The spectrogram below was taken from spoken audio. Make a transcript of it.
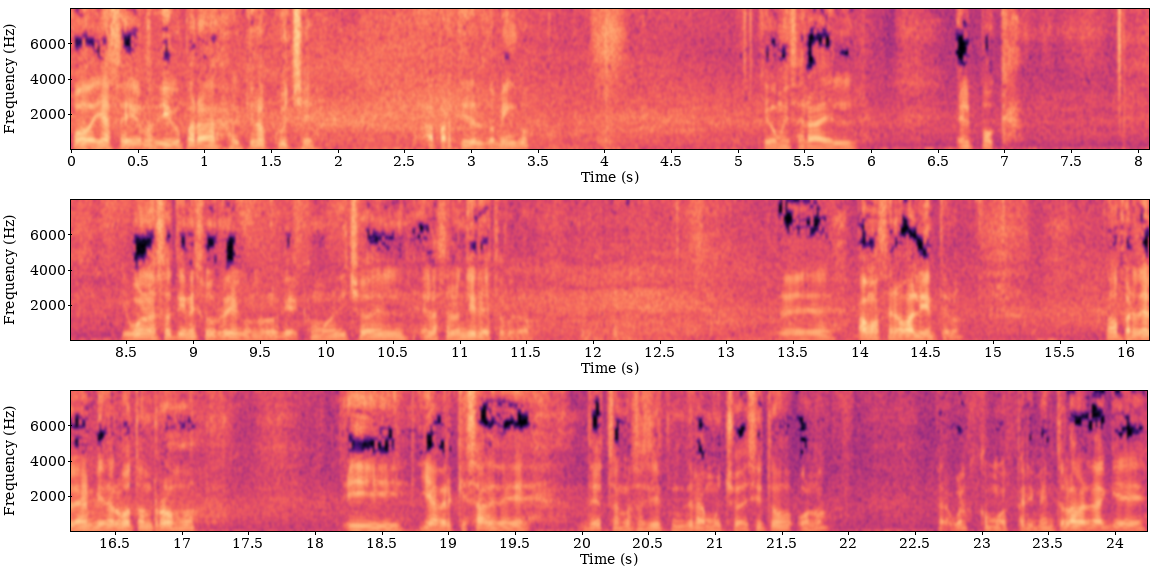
podéis hacer, os lo digo para el que lo escuche a partir del domingo, que comenzará el, el podcast. Y bueno, eso tiene su riesgo, ¿no? Lo que, como he dicho, el, el hacerlo en directo, pero eh, vamos a ser valiente, ¿no? Vamos a perderle el miedo al botón rojo y, a ver qué sale de, esto. No sé si tendrá mucho éxito o no, pero bueno, como experimento, la verdad que,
